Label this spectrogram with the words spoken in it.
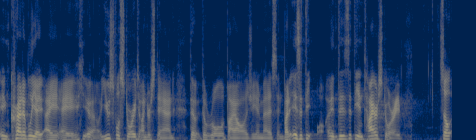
incredibly a, a, a useful story to understand the, the role of biology in medicine. But is it the, is it the entire story? So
